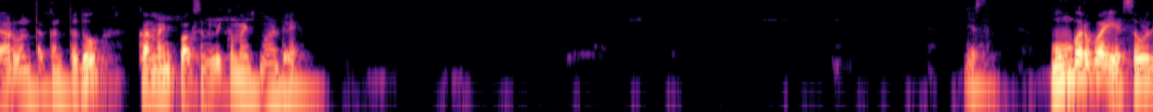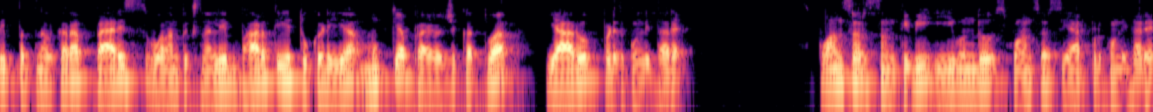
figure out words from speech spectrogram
ಯಾರು ಅಂತಕ್ಕಂಥದ್ದು ಕಮೆಂಟ್ ಬಾಕ್ಸ್ನಲ್ಲಿ ಕಮೆಂಟ್ ಮಾಡಿರಿ. ಎಸ್ ಮುಂಬರುವ ಎರಡು ಸಾವಿರದ ಇಪ್ಪತ್ತ್ನಾಲ್ಕರ ಪ್ಯಾರಿಸ್ ಒಲಿಂಪಿಕ್ಸ್ನಲ್ಲಿ ಭಾರತೀಯ ತುಕಡಿಯ ಮುಖ್ಯ ಪ್ರಾಯೋಜಕತ್ವ ಯಾರು ಪಡೆದುಕೊಂಡಿದ್ದಾರೆ? ಸ್ಪಾನ್ಸರ್ಸ್ ಅಂತೀವಿ. ಈ ಒಂದು ಸ್ಪಾನ್ಸರ್ಸ್ ಯಾರು ಪಡ್ಕೊಂಡಿದ್ದಾರೆ?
